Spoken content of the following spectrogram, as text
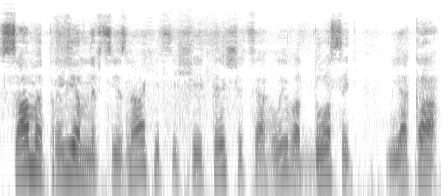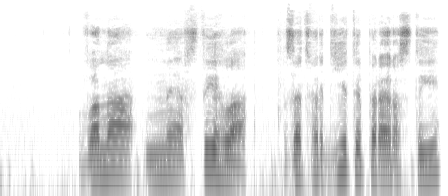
Саме приємне в цій знахідці ще й те, що ця глива досить м'яка. Вона не встигла затвердіти, перерости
